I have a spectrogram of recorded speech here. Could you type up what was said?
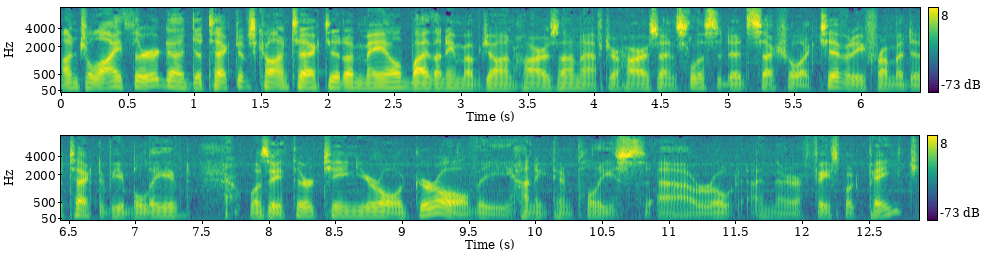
On July 3rd, uh, detectives contacted a male by the name of John Harzan after Harzan solicited sexual activity from a detective he believed was a 13 year old girl, the Huntington police uh, wrote on their Facebook page.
